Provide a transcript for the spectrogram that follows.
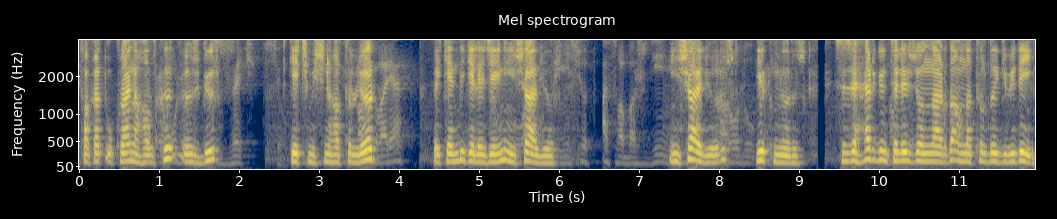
Fakat Ukrayna halkı özgür, geçmişini hatırlıyor ve kendi geleceğini inşa ediyor. İnşa ediyoruz, yıkmıyoruz. Size her gün televizyonlarda anlatıldığı gibi değil.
